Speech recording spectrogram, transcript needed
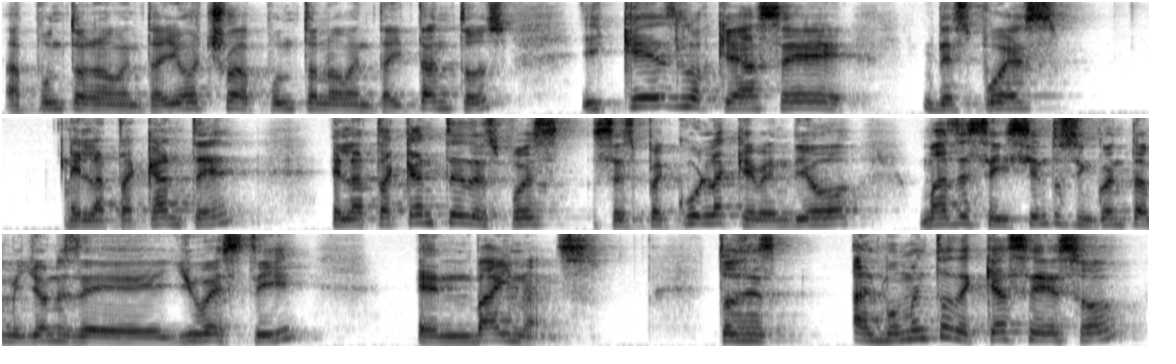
a punto 98, a punto 90 y tantos. ¿Y qué es lo que hace después el atacante? El atacante después se especula que vendió más de 650 millones de UST en Binance. Entonces, al momento de que hace eso,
